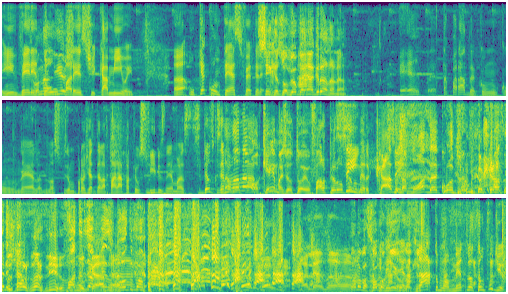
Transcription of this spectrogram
enveredou para este caminho aí. Ah, o que acontece, Fetter? Sim, é resolveu a- ganhar grana, né? É, é, tá parada com, com né? ela- nós fizemos um projeto dela parar pra ter os filhos, né? Mas se Deus quiser, Não, vai não, voltar, não, ok, porque- mas eu, tô, eu falo pelo, Sim, pelo mercado sim. da moda contra o mercado do jornalismo. Foda já cara. fez toda uma parada. Olha, não, não. Não, não, mas só um pouquinho. Nesse olha exato momento nós estamos fodidos.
